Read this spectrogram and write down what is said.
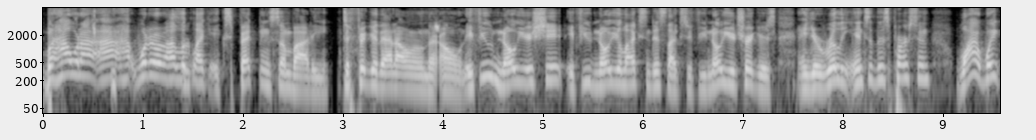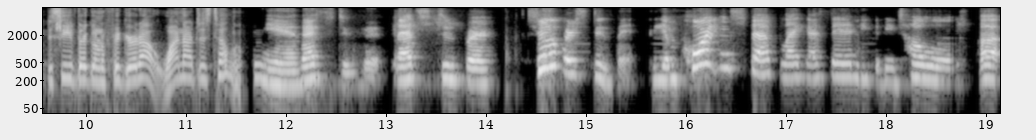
But how would I? I what would I look like expecting somebody to figure that out on their own? If you know your shit, if you know your likes and dislikes, if you know your triggers, and you're really into this person, why wait to see if they're gonna figure it out? Why not just tell them? Yeah, that's stupid. That's super, super stupid. The important stuff, like I said, need to be told up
